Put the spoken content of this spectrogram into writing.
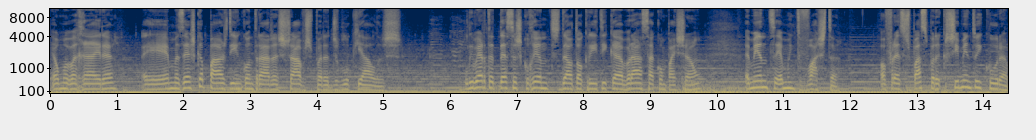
é uma barreira, é, mas és capaz de encontrar as chaves para desbloqueá-las. Liberta-te dessas correntes de autocrítica, abraça a compaixão. A mente é muito vasta, oferece espaço para crescimento e cura.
